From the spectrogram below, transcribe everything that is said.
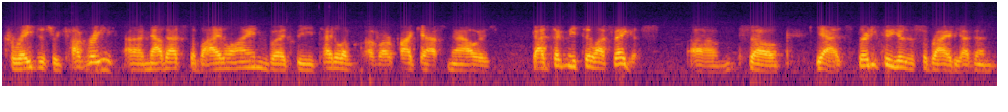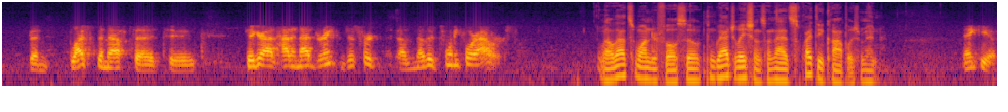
Courageous Recovery. Uh, now that's the byline, but the title of, of our podcast now is God Took Me to Las Vegas. Um, so, yeah, it's 32 years of sobriety. I've been been blessed enough to to figure out how to not drink just for another 24 hours. Well, that's wonderful. So, congratulations on that. It's quite the accomplishment. Thank you.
